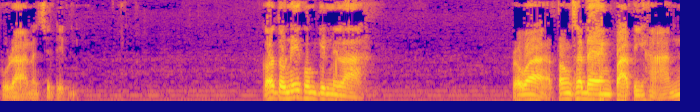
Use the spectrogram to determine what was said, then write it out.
ปุราณชดิน ก็ตรงนี้คงกินเวลา เพราะว่าต้องแสดงปาฏิหาริย์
